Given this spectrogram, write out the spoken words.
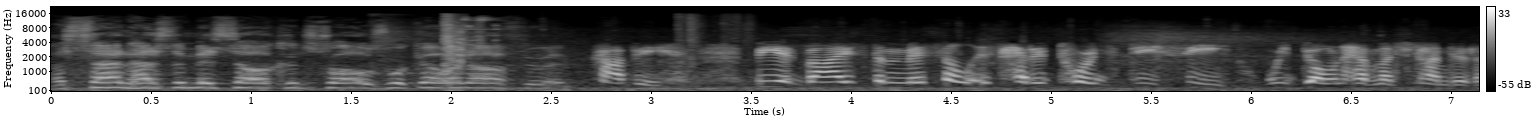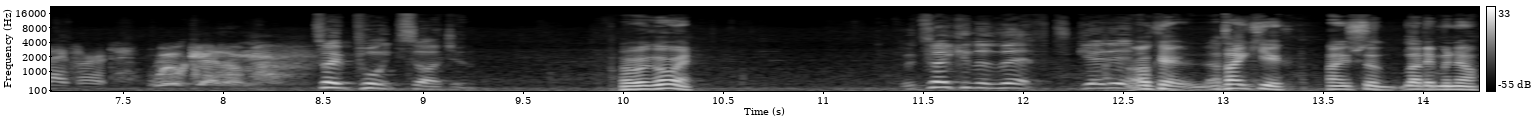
Hassan has the missile controls. We're going after him. Copy. Be advised the missile is headed towards DC. We don't have much time to divert. We'll get him. Take point, Sergeant. Where are we going? We're taking the lift. Get in. Okay, thank you. Thanks for letting me know.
